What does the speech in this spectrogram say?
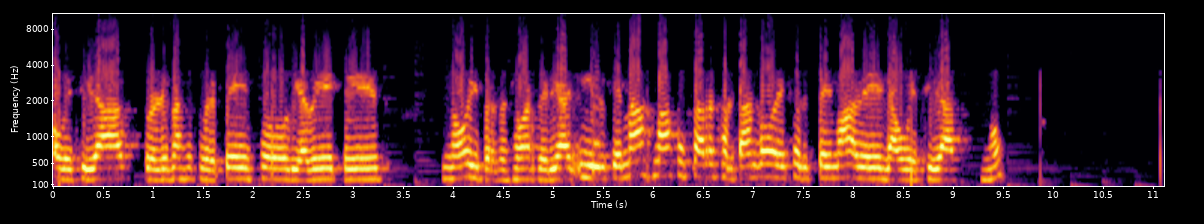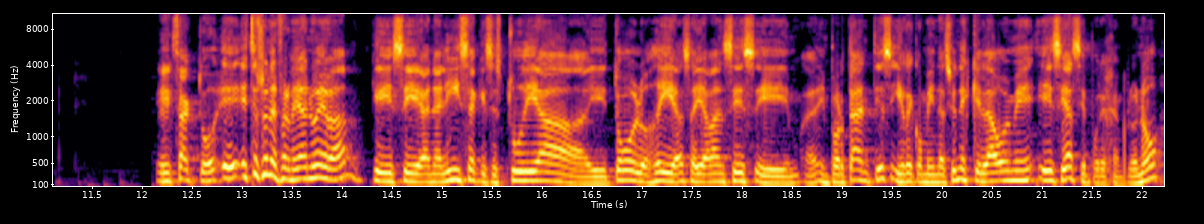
obesidad, problemas de sobrepeso, diabetes, no hipertensión arterial. Y el que más más está resaltando es el tema de la obesidad, ¿no? Exacto. Eh, esta es una enfermedad nueva que se analiza, que se estudia eh, todos los días. Hay avances eh, importantes y recomendaciones que la OMS hace, por ejemplo, ¿no?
